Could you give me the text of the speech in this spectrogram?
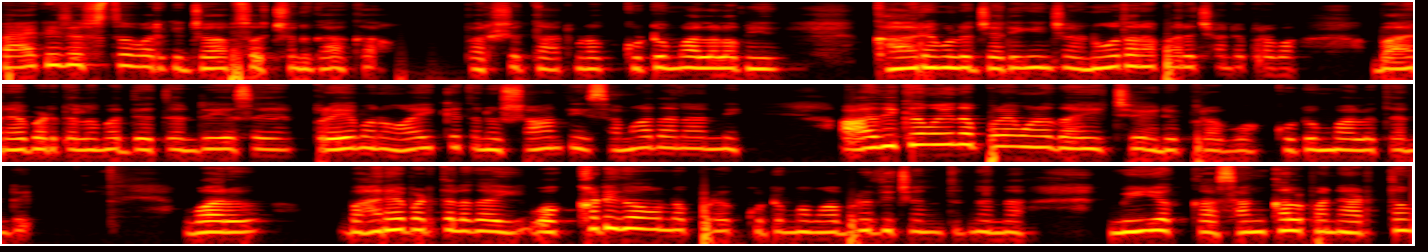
ప్యాకేజెస్తో వారికి జాబ్స్ వచ్చును కాక పరిశుద్ధాత్మ కుటుంబాలలో మీ కార్యములు జరిగించిన నూతన పరచండి ప్రభా భార్యాభర్తల మధ్య తండ్రి యేసయ్య ప్రేమను ఐక్యతను శాంతి సమాధానాన్ని అధికమైన ప్రేమను దయచేయండి ప్రభు. కుటుంబాలు తండ్రి వారు భార్యాభర్తలుగా ఒక్కటిగా ఉన్నప్పుడు కుటుంబం అభివృద్ధి చెందుతుందన్న మీ యొక్క సంకల్పాన్ని అర్థం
